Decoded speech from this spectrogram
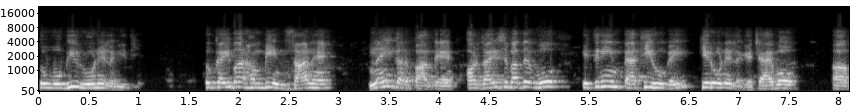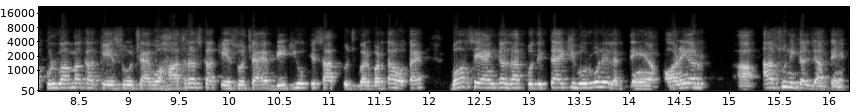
तो वो भी रोने लगी थी। तो कई बार हम भी इंसान हैं, नहीं कर पाते हैं। और ज़ाहिर सी बात है, वो इतनी इम्पैथी हो गई कि रोने लगे। चाहे वो पुलवामा का केस हो, चाहे वो हाथरस का केस हो, चाहे बेटियों के साथ कुछ बर्बरता होता है, बहुत से एंकर्स आपको दिखता है कि वो रोने लगते हैं ऑन एयर आँसू निकल जाते हैं।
